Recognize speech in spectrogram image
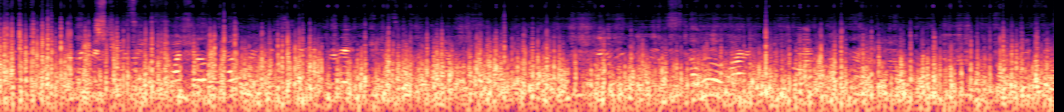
Look at the main building of Stanley, go one building over, and then straight up the ridge, you can see the house. It's a little hard to flat right now. But the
